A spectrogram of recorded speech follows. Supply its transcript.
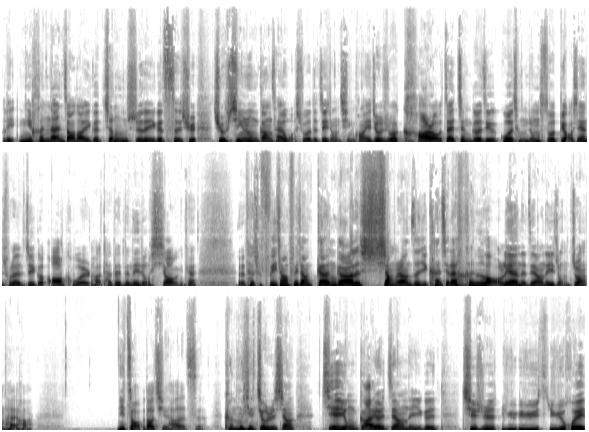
你你很难找到一个正式的一个词去去形容刚才我说的这种情况。也就是说，Carl 在整个这个过程中所表现出来的这个 awkward 哈，他他的那种笑，你看。呃，他是非常非常尴尬的，想让自己看起来很老练的这样的一种状态哈。你找不到其他的词，可能也就是像借用盖尔这样的一个，其实语语语汇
